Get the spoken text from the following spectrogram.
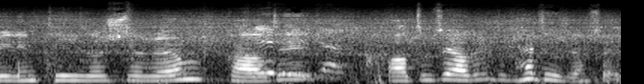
benim teyzoşlarım kaldı. Altımıza yardım edin. Hadi teyzem söyle.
